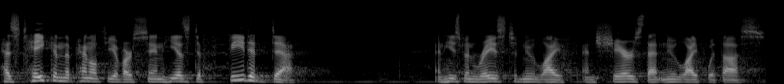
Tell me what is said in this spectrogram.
has taken the penalty of our sin, He has defeated death, and He's been raised to new life and shares that new life with us.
